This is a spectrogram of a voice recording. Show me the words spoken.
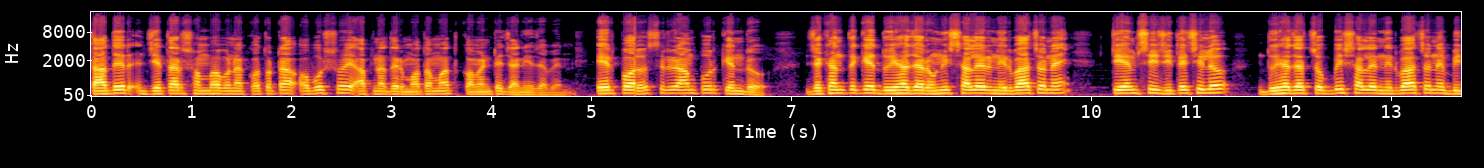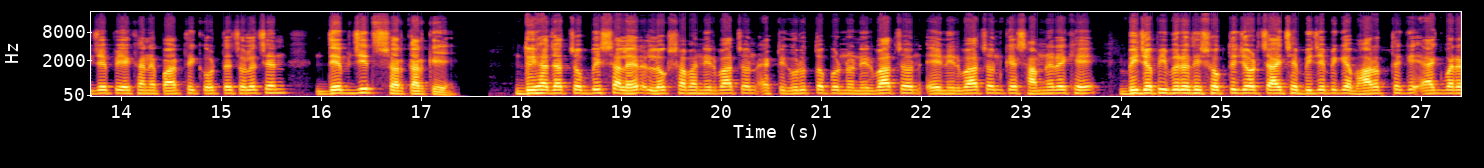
তাদের জেতার সম্ভাবনা কতটা অবশ্যই আপনাদের মতামত কমেন্টে জানিয়ে যাবেন। এরপর শ্রীরামপুর কেন্দ্র যেখান থেকে দুই হাজার উনিশ সালের নির্বাচনে টিএমসি জিতেছিল, দুই হাজার চব্বিশ সালের নির্বাচনে বিজেপি এখানে প্রার্থী করতে চলেছেন দেবজিৎ সরকারকে। দুই হাজার চব্বিশ সালের লোকসভা নির্বাচন একটি গুরুত্বপূর্ণ নির্বাচন। এই নির্বাচনকে সামনে রেখে বিজেপি বিরোধী শক্তিজোট চাইছে বিজেপিকে ভারত থেকে একবারে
